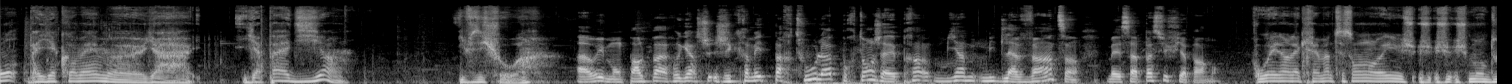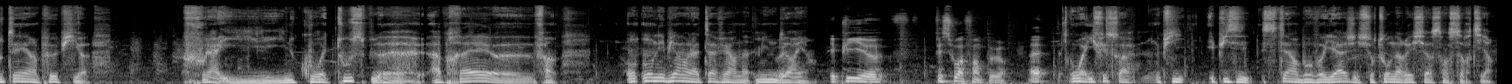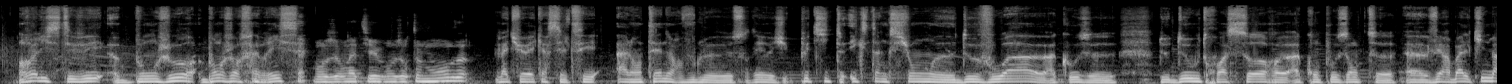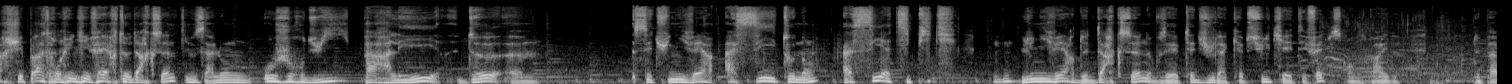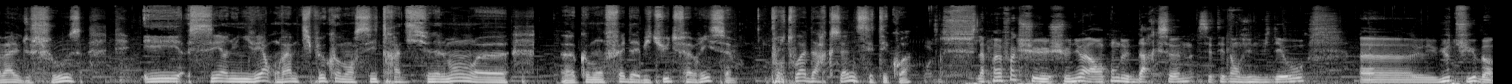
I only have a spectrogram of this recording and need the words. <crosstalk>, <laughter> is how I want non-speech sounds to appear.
Bon, bah il y a quand même, il y a, il y a pas à dire. Il faisait chaud, hein. Ah oui, mais on parle pas. Regarde, j'ai cramé de partout là. Pourtant, j'avais bien mis de la 20, mais ça a pas suffi apparemment. Ouais, dans la crème, de toute façon, oui, je, m'en doutais un peu. Puis, euh, là, ils, nous couraient tous euh, après. Euh, enfin, on, est bien dans la taverne, mine de rien. Et puis, fait soif un peu. Ouais, il fait soif. Et puis, et puis c'était un beau voyage et surtout on a réussi à s'en sortir. Release TV, bonjour, bonjour Fabrice. <laughs> bonjour Mathieu, bonjour tout le monde. Mathieu avec un CLT à l'antenne. Alors vous le sentez, j'ai petite extinction euh, de voix euh, à cause euh, de deux ou trois sorts à composante verbale qui ne marchaient pas dans <laughs> l'univers de Dark Sun. Nous allons aujourd'hui parler de cet univers assez étonnant, assez atypique. Mhm. L'univers de Dark Sun, vous avez peut-être vu la capsule qui a été faite parce qu'on parlait de de pas mal de choses. Et c'est un univers, on va un petit peu commencer traditionnellement, euh, euh, comme on fait d'habitude, Fabrice. Pour toi, Dark Sun, c'était quoi? La première fois que je suis, venu à la rencontre de Dark Sun, c'était dans une vidéo euh, YouTube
